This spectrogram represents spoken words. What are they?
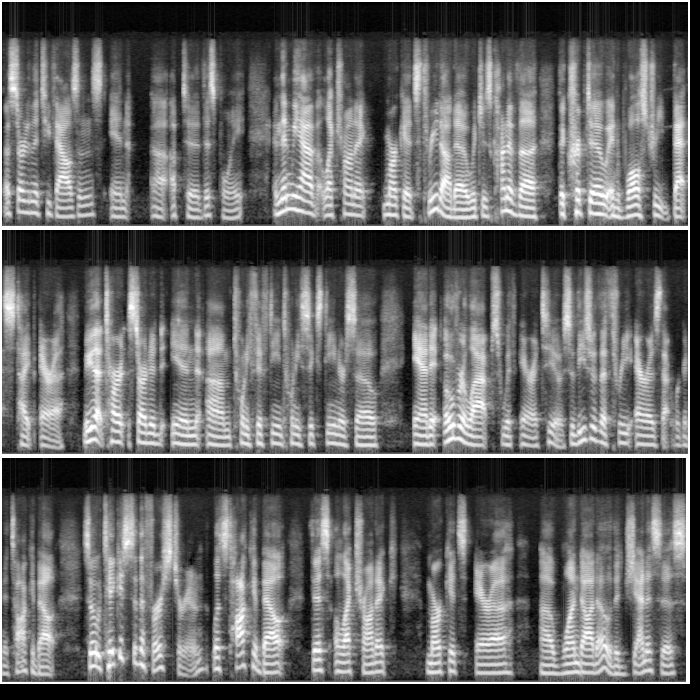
That started in the 2000s, and uh, up to this point. And then we have electronic markets 3.0, which is kind of the the crypto and Wall Street bets type era. Maybe that tar- started in um, 2015, 2016 or so, and it overlaps with era two. So these are the three eras that we're going to talk about. So take us to the first, Tarun. Let's talk about this electronic markets era. Uh, 1.0, the genesis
